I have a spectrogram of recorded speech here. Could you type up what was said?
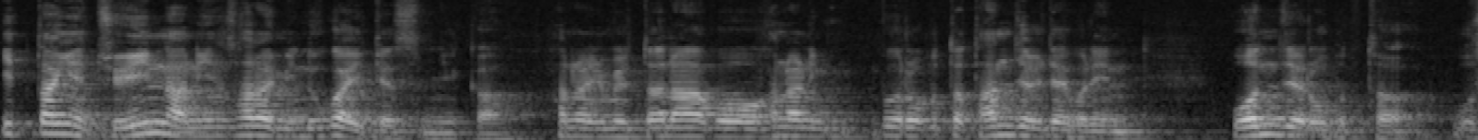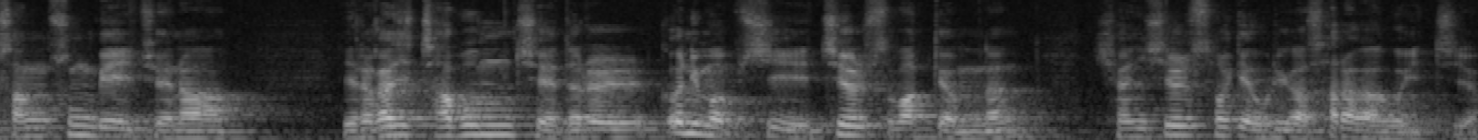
이 땅에 죄인 아닌 사람이 누가 있겠습니까? 하나님을 떠나고 하나님으로부터 단절돼 버린 원죄로부터 우상 숭배의 죄나 여러 가지 잡음 죄들을 끊임없이 지을 수밖에 없는 현실 속에 우리가 살아가고 있지요.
